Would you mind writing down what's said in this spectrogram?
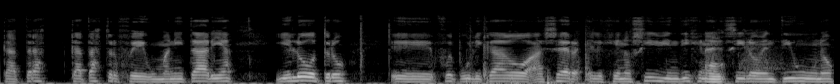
catástrofe humanitaria, y el otro eh, fue publicado ayer, El genocidio indígena del siglo XXI,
